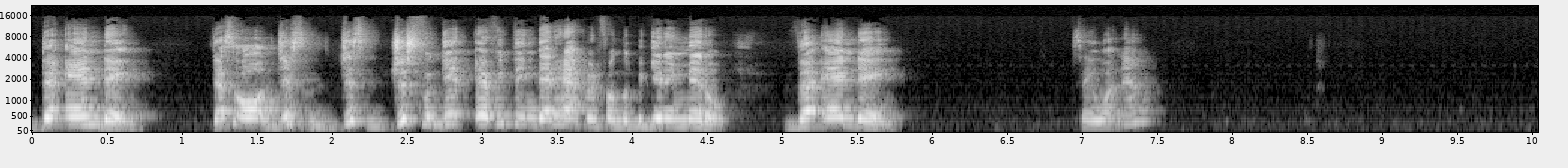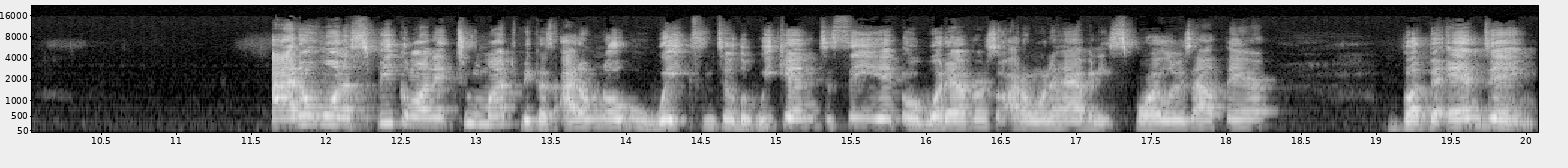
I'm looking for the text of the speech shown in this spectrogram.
The ending. That's all. Just just just forget everything that happened from the beginning, middle. The ending. Say what now? I don't want to speak on it too much because I don't know who waits until the weekend to see it or whatever. So I don't want to have any spoilers out there. But the ending,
